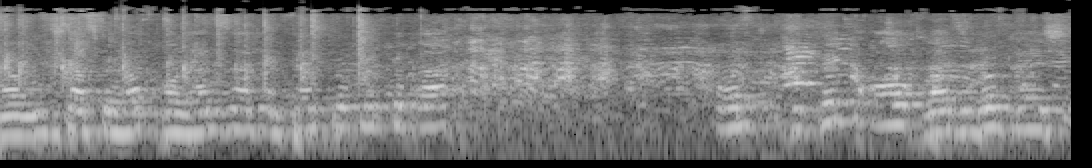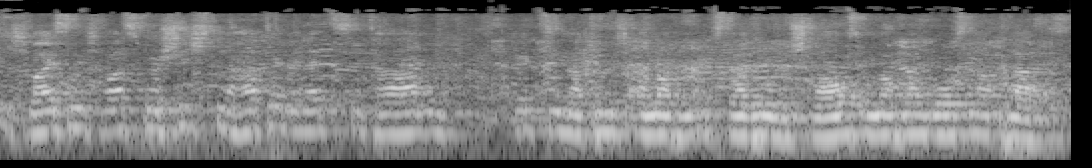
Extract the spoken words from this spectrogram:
Ja, und wie ich das gehört, Frau Jansen hat ihren Fanclub mitgebracht. Und sie kriegt auch, weil sie wirklich, ich weiß nicht, was für Schichten hatte in den letzten Tagen, kriegt sie natürlich auch noch einen extra Blumenstrauß und nochmal einen großen Applaus.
